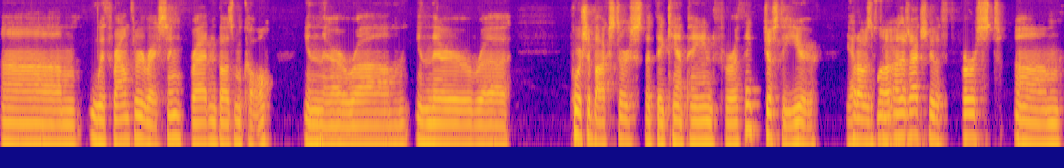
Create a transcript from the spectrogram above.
um, with Round Three Racing, Brad and Buzz McCall, in their um, in their uh, Porsche Boxsters that they campaigned for I think just a year. Yep, but I was year. I was actually the first. Um,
